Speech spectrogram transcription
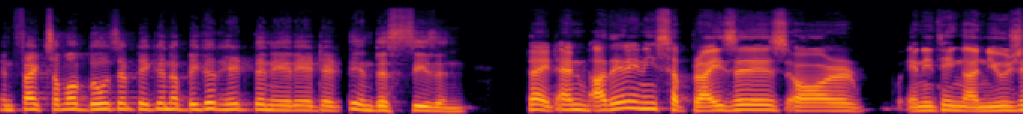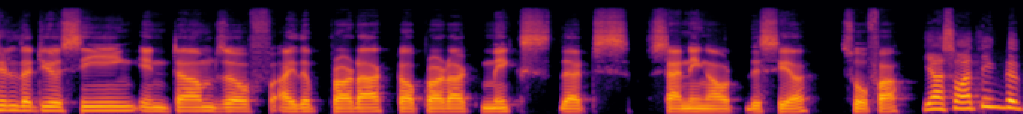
in fact, some of those have taken a bigger hit than aerated in this season. Right. And are there any surprises or anything unusual that you're seeing in terms of either product or product mix that's standing out this year? so far? Yeah, so I think the,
